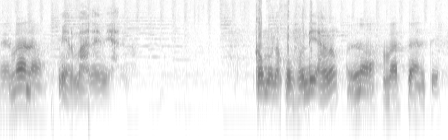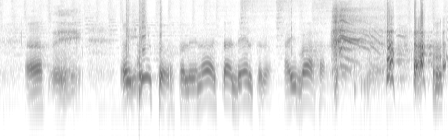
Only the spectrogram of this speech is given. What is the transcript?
Mi hermano. Mi hermano es mi alma. ¿Cómo nos confundían, no? No, bastante. ¿Ah? Sí. Falei, no, está dentro, ahí baja.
